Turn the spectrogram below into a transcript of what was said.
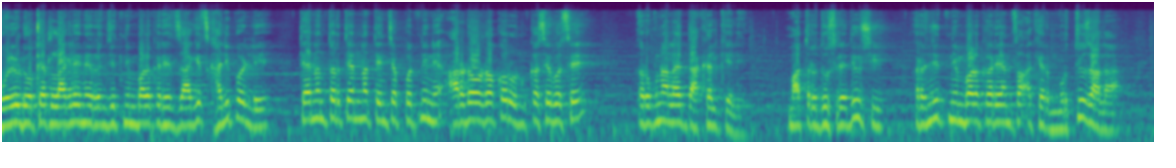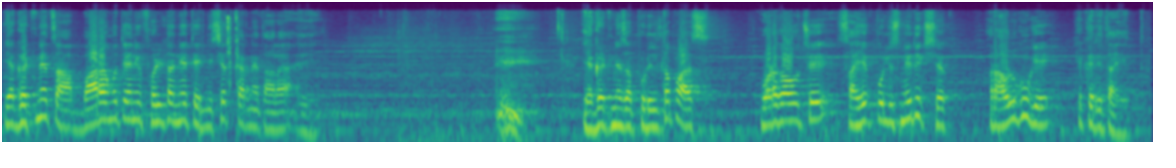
गोळी डोक्यात लागल्याने रणजित निंबाळकर हे जागीच खाली पडले. त्यानंतर त्यांना त्यांच्या पत्नीने आरडाओरडा करून कसेबसे रुग्णालयात दाखल केले. मात्र दुसऱ्या दिवशी रणजित निंबाळकर यांचा अखेर मृत्यू झाला. या घटनेचा बारामती आणि फलटण येथे निषेध करण्यात आला आहे. या घटनेचा पुढील तपास वडगावचे सहाय्यक पोलीस निरीक्षक राहुल गुगे हे करीत आहेत.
